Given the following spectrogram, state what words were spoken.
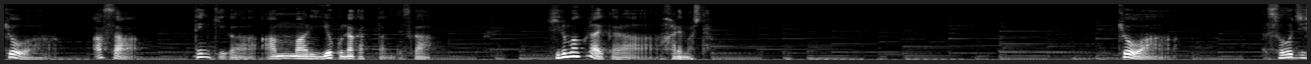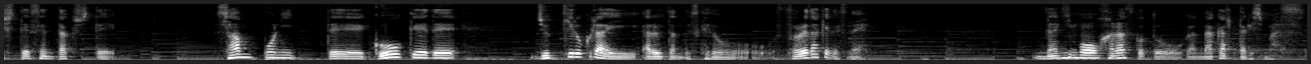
今日は朝、天気があんまり良くなかったんですが、昼間くらいから晴れました。今日は掃除して洗濯して散歩に行って合計で10キロくらい歩いたんですけどそれだけですね。何も話すことがなかったりします。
